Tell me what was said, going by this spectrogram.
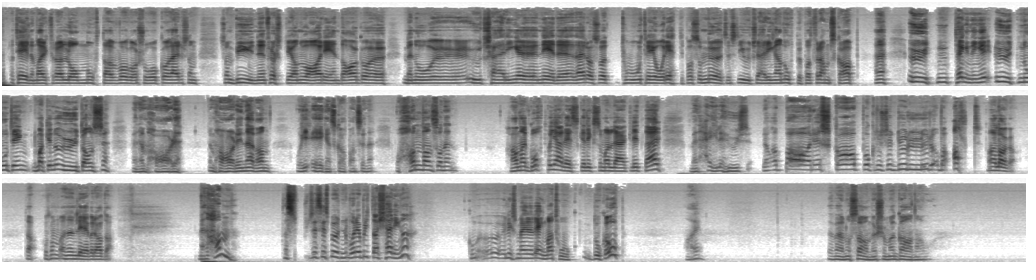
fra Telemark, fra Lom, Ottav, Vågårdsåk og der, som, som begynner 1. januar en dag og, med noen utskjæringer nede der, og så to-tre år etterpå så møtes de utskjæringene oppe på et framskap. Eh? Uten tegninger, uten noen ting. De har ikke noe utdannelse, men de har det. De har det i nevene og i egenskapene sine. Og han var en sånn en. Han har gått på Gjerlesket liksom og lært litt der, men hele huset, det var bare skap og kruseduller og bare alt han har laga, og som han lever av, da. Men han, da jeg spurte hvor er det blitt av kjerringa? Liksom, jeg regner med at hun dukka opp. Nei, det var noen samer som har gana henne.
